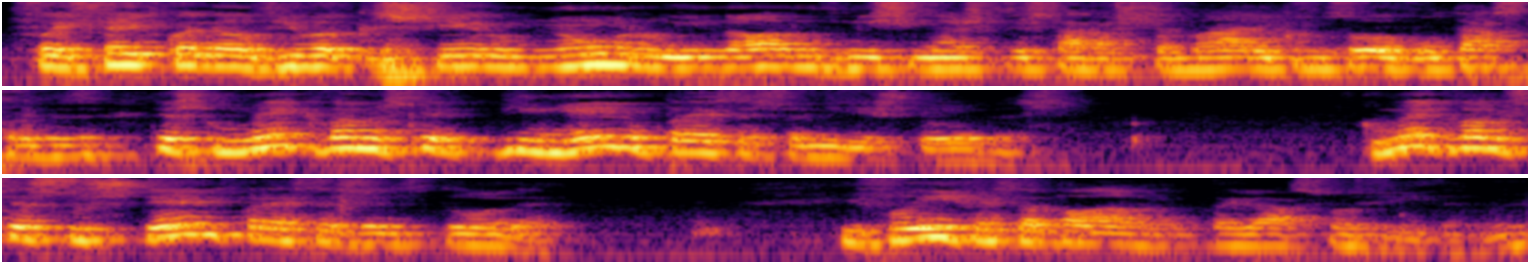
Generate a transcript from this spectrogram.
foi feito quando ele viu a crescer o número enorme de missionários que Deus estava a chamar e começou a voltar-se para Deus. Deus, como é que vamos ter dinheiro para estas famílias todas? Como é que vamos ter sustento para esta gente toda? E foi aí que esta palavra veio à sua vida. É?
